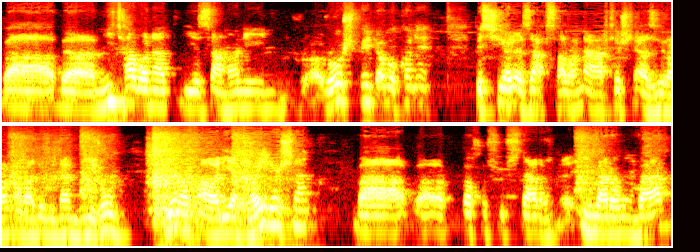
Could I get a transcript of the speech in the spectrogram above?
و می‌تواند یه زمانی این رشد پیدا بکنه. بسیار از افسران ارتش که از ایران آمده بودن بیرون یه نوع فعالیت هایی داشتن و به خصوص در این ور اون ور.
